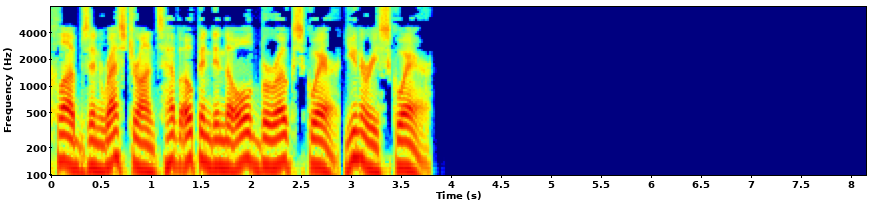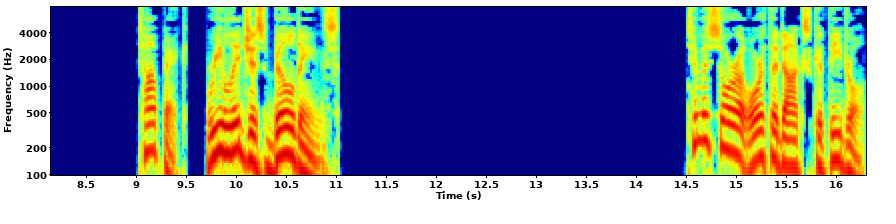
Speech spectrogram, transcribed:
clubs and restaurants have opened in the old Baroque square, Unirii square. Religious buildings Timisoara Orthodox Cathedral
